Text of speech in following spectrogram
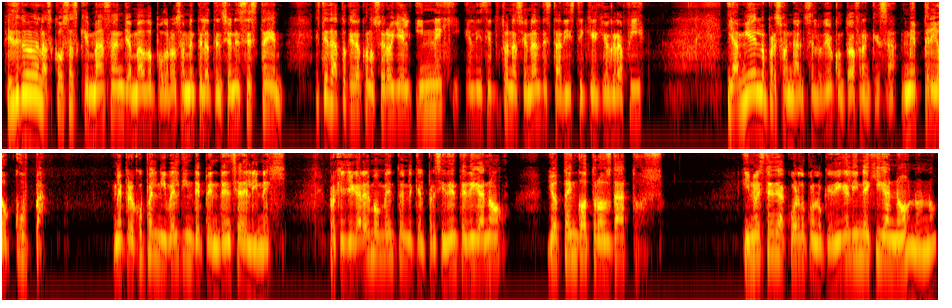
Fíjense que una de las cosas que más han llamado poderosamente la atención es este, este dato que dio a conocer hoy el INEGI, el Instituto Nacional de Estadística y Geografía. Y a mí en lo personal, se lo digo con toda franqueza, me preocupa me preocupa el nivel de independencia del INEGI, porque llegará el momento en el que el presidente diga, no, yo tengo otros datos, y no esté de acuerdo con lo que diga el INEGI, diga, no, no, no,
